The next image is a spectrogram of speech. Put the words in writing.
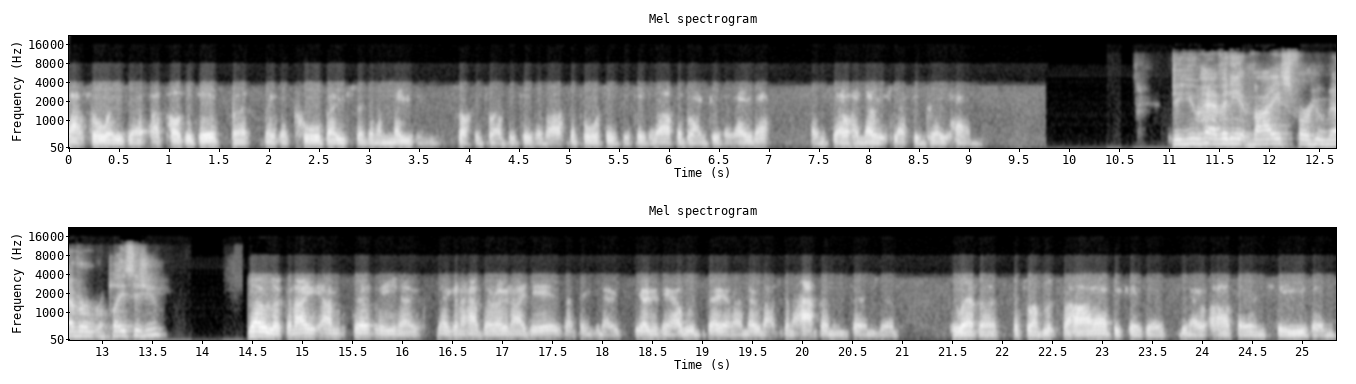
that's always a, a, positive, but there's a core base of an amazing soccer club because of our supporters, because of Arthur Blank as an owner. And so I know it's left in great hands. Do you have any advice for whomever replaces you? No, look, and I, I'm certainly, you know, they're going to have their own ideas. I think, you know, the only thing I would say, and I know that's going to happen in terms of whoever the club looks to hire because of, you know, Arthur and Steve and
